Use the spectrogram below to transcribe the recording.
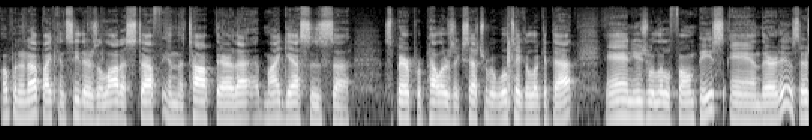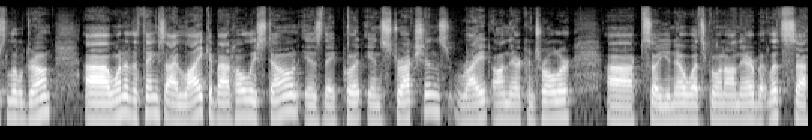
Open it up, I can see there's a lot of stuff in the top there. That My guess is uh, spare propellers, etc., but we'll take a look at that. And usual little foam piece, and there it is. There's the little drone. Uh, one of the things I like about Holy Stone is they put instructions right on their controller uh, so you know what's going on there. But let's, uh,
